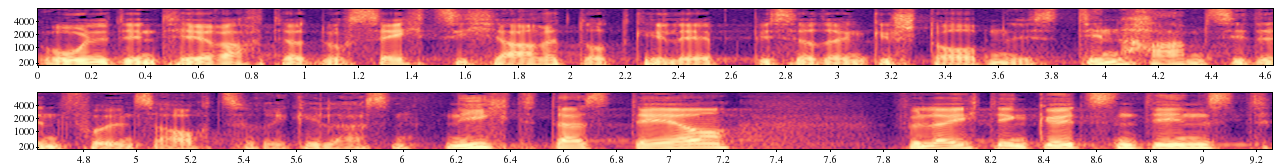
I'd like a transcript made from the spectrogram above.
ohne den Terach, der hat noch 60 Jahre dort gelebt, bis er dann gestorben ist. Den haben sie den vollends auch zurückgelassen. Nicht, dass der vielleicht den Götzendienst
